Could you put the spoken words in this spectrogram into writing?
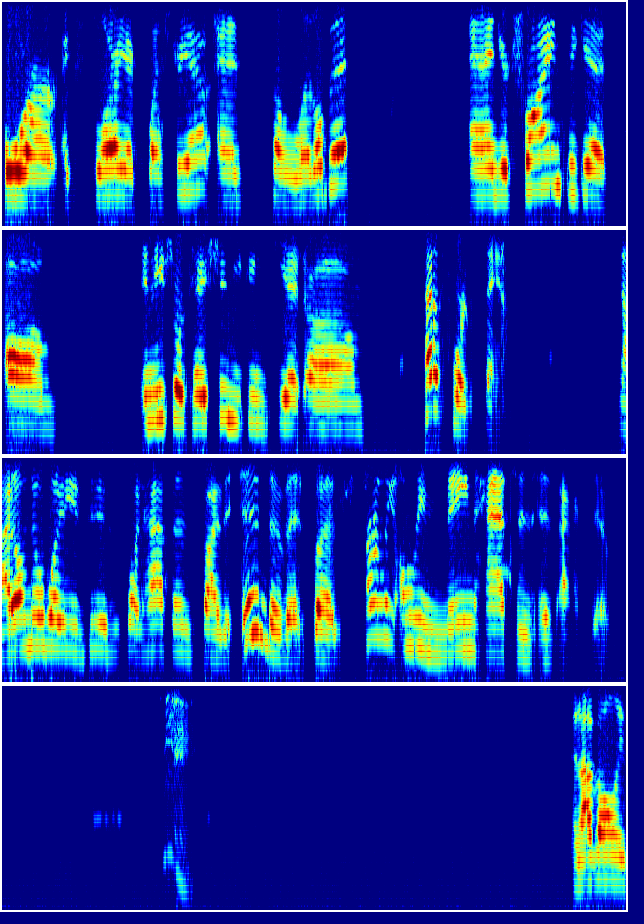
for Exploria Equestria, and it's a little bit. And you're trying to get um in each location you can get um passport stamps. Now I don't know what you do what happens by the end of it, but currently only Manhattan is active. Hmm. And I've only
